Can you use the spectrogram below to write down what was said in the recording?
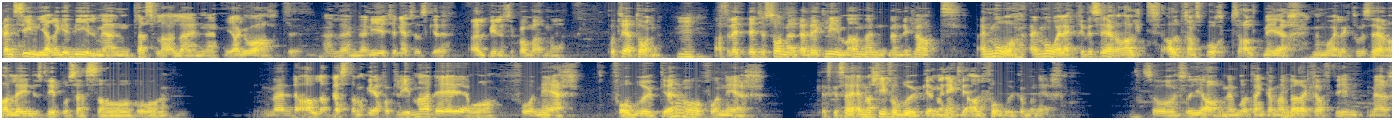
bensingjerrige bil med en Tesla eller en Jaguar eller den nye kinesiske elbilen som kommer med på tre tonn. Mm. Altså det, det, er ikke sånn at det er klima, men, men, det er klart en må, en må elektrifisere alt, all transport, alt vi gjør. Vi må elektrifisere alle industriprosesser. Og, og, men det aller beste man kan gjøre for klimaet, det er å få ned forbruket og få ned hva skal jeg si, energiforbruket, men egentlig alt forbruket må ned. Så, så ja, vi må tenke mer bærekraftig, mer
